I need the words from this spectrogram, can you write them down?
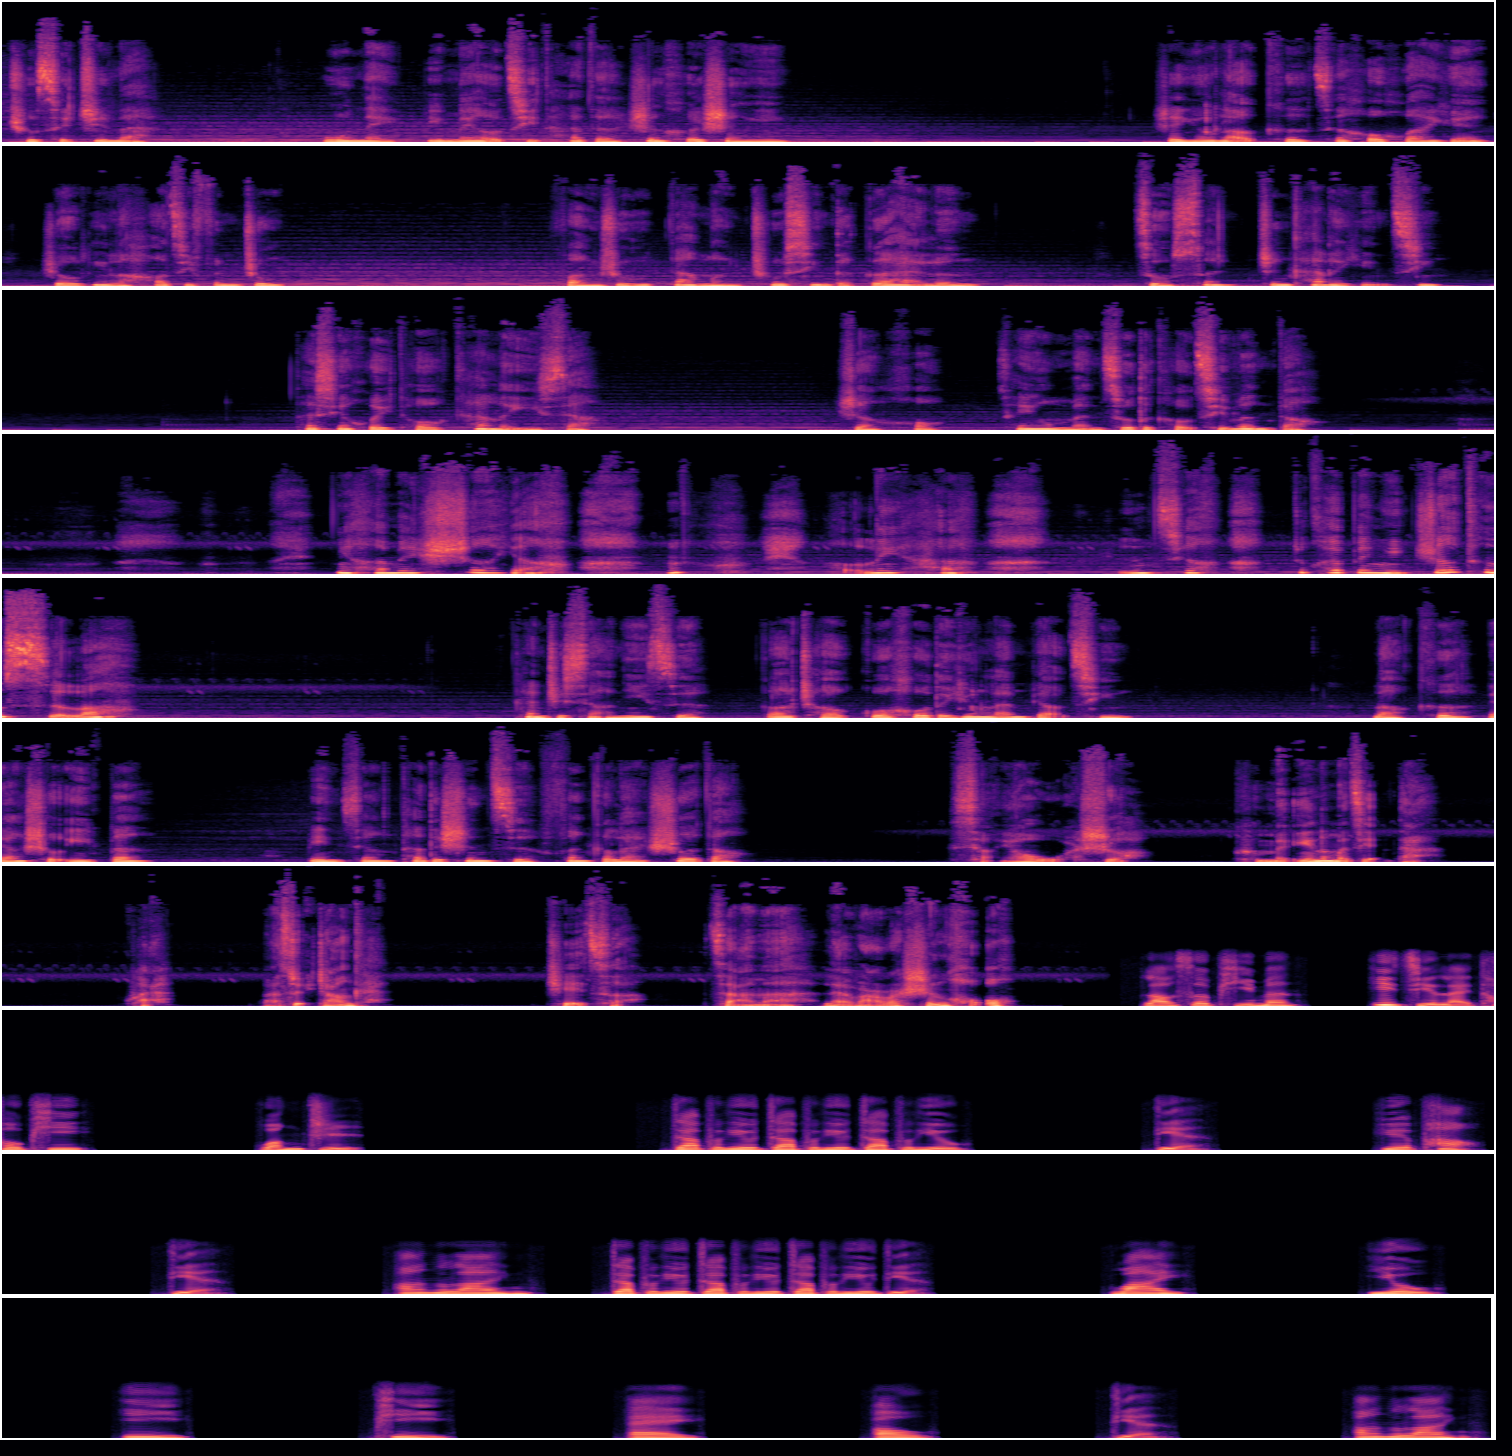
除此之外。屋内并没有其他的任何声音，任由老柯在后花园蹂躏了好几分钟，仿如大梦初醒的葛艾伦，总算睁开了眼睛。他先回头看了一下，然后才用满足的口气问道：“你还没射呀？嗯，好厉害，人家都快被你折腾死了。”看着小妮子高潮过后的慵懒表情，老柯两手一扳，便将她的身子翻过来说道：“想要我射，可没那么简单。快把嘴张开，这次咱们来玩玩深喉。”老色皮们，一起来透批！网址：w w w. 点约炮点 online w w w. 点 y u e p a o 点 online。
